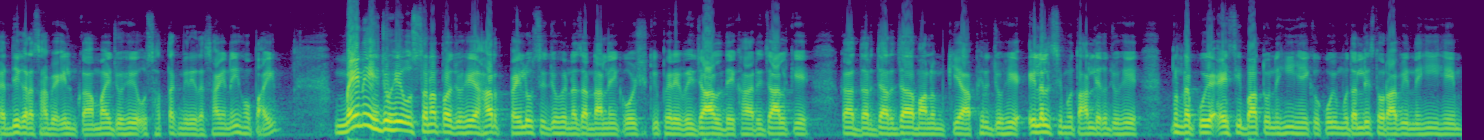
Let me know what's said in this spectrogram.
या दीगर असाब इल्म का, मैं जो है उस हद तक मेरी रसाई नहीं हो पाई। मैंने ही जो है उस सनत पर जो है हर पहलू से जो है नज़र डालने की कोशिश की, फिर रिजाल देखा, रिजाल के का दर्जा दर्जा मालूम किया, फिर जो है इलल से मुतल जो है मतलब कोई ऐसी बात तो नहीं है कि कोई मुदलिस तो रावी नहीं है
